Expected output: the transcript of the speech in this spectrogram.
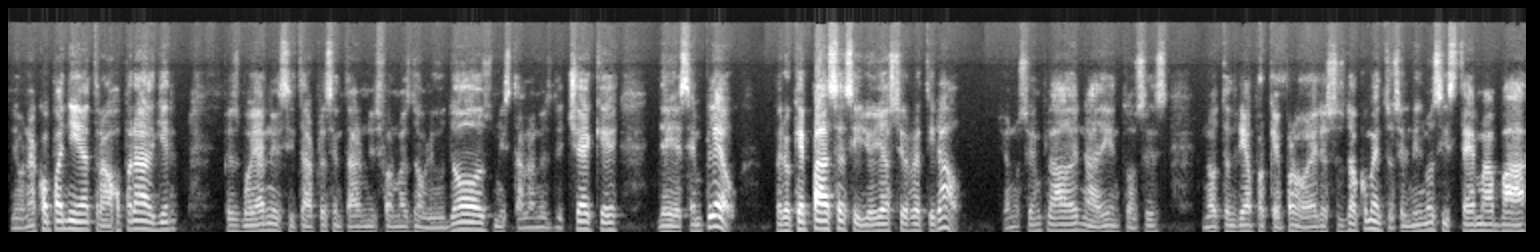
de una compañía, trabajo para alguien, pues voy a necesitar presentar mis formas W2, mis talones de cheque de ese empleo pero ¿qué pasa si yo ya estoy retirado? Yo no soy empleado de nadie, entonces no tendría por qué proveer esos documentos. El mismo sistema va,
